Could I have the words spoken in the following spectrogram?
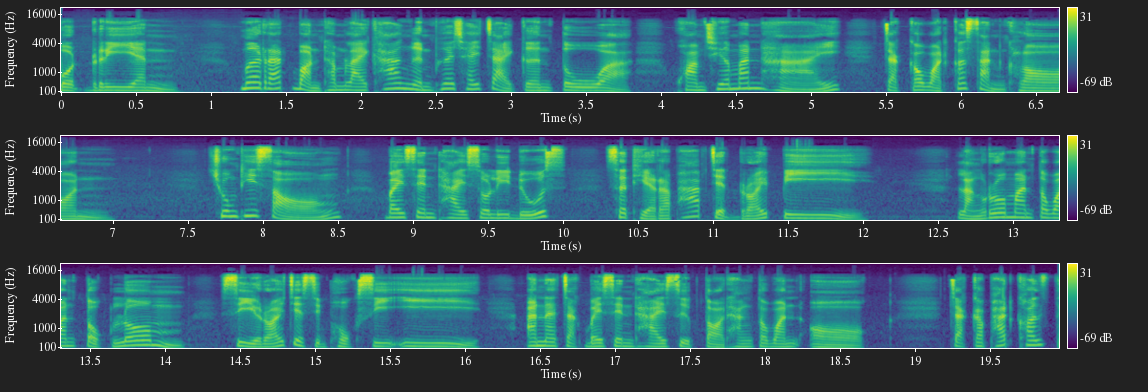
บทเรียน เมื่อรัฐบ่อนทำลายค่าเงินเพื่อใช้จ่ายเกินตัว ความเชื่อมั่นหาย จากกวัดก็สั่นคลอน ช่วงที่ 2 ไบเซนไทโซลิดุส เสถียรภาพ 700 ปี หลังโรมันตะวันตกล่ม 476 CE อาณาจักรไบเซนไทน์สืบต่อทางตะวันออก จักรพรรดิคอนสแต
